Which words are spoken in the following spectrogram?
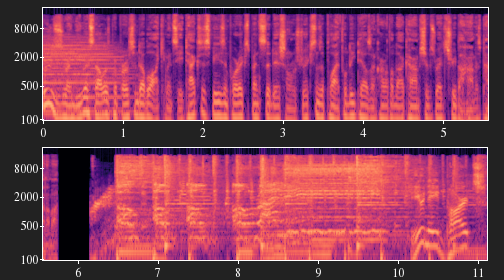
Cruises are in U.S. dollars per person, double occupancy. Taxes, fees, and port expenses additional. Restrictions apply. Full details on carnival.com. Ships registry, Bahamas, Panama. Oh, oh, oh, O'Reilly. You need parts?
